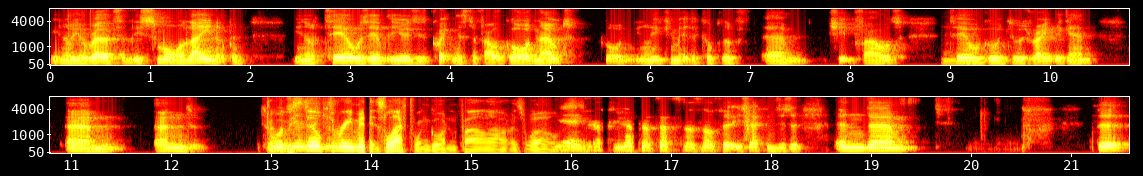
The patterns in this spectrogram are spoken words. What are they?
you know, your relatively small lineup. And you know, Teo was able to use his quickness to foul Gordon out. Gordon, you know, he committed a couple of um, cheap fouls. Mm-hmm. Teo will go into his right again. Um, and there was still the three minutes left when Gordon fouled out as well. Yeah, exactly. That, that, that's, that's not 30 seconds, is it? And um, the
